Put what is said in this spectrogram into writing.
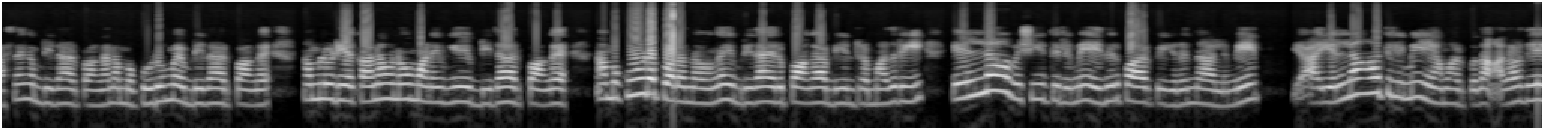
பசங்க இப்படிதான் இருப்பாங்க. நம்ம குடும்பம் இப்படிதான் இருப்பாங்க. நம்மளுடைய கணவனோ மனைவியோ இப்படி இப்படிதான் இருப்பாங்க. நம்ம கூட பிறந்தவங்க இப்படிதான் இருப்பாங்க அப்படின்ற மாதிரி எல்லா விஷயத்திலுமே எதிர்பார்ப்பு இருந்தாலுமே எல்லாத்துலயுமே ஏமாறுப்பு தான். அதாவது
